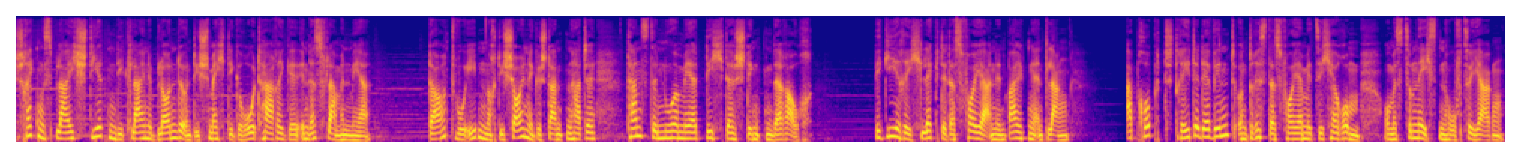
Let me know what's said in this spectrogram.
Schreckensbleich stierten die kleine Blonde und die schmächtige Rothaarige in das Flammenmeer. Dort, wo eben noch die Scheune gestanden hatte, tanzte nur mehr dichter stinkender Rauch. Begierig leckte das Feuer an den Balken entlang. Abrupt drehte der Wind und riss das Feuer mit sich herum, um es zum nächsten Hof zu jagen.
